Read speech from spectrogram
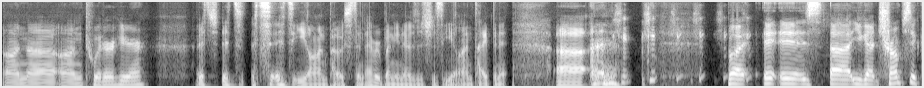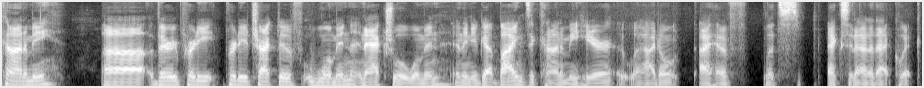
on uh, on Twitter here. It's it's it's it's Elon posting. Everybody knows it's just Elon typing it. Uh, but it is uh, you got Trump's economy, uh, very pretty pretty attractive woman, an actual woman, and then you've got Biden's economy here. I don't. I have. Let's exit out of that quick.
